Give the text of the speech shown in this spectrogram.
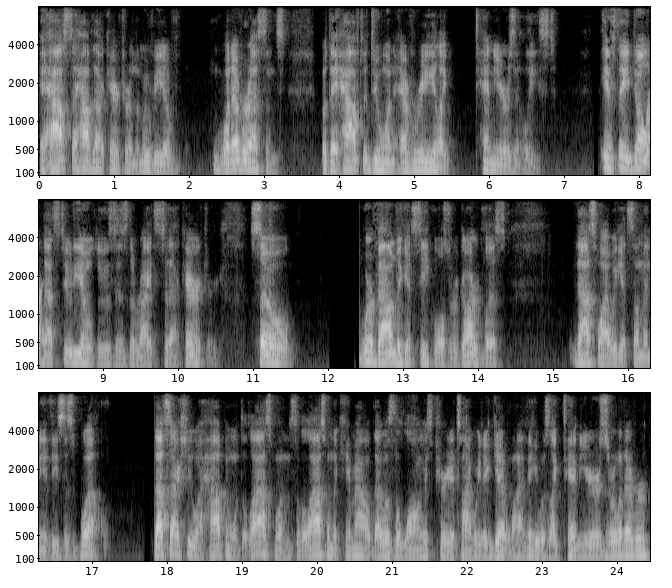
It has to have that character in the movie of whatever essence, but they have to do one every like 10 years at least. If they don't, right. that studio loses the rights to that character. So we're bound to get sequels regardless. That's why we get so many of these as well. That's actually what happened with the last one. So the last one that came out, that was the longest period of time we didn't get one. I think it was like 10 years or whatever.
